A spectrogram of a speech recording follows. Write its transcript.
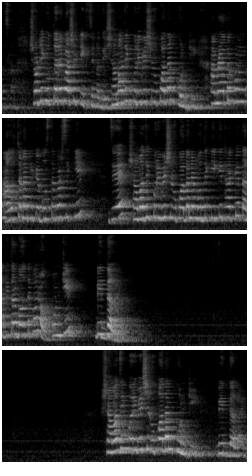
আচ্ছা সঠিক উত্তরের পাশে টিক চিহ্ন দিই। সামাজিক পরিবেশের উপাদান কোনটি? আমরা এতক্ষণ আলোচনা থেকে বুঝতে পারছি কি? যে সামাজিক পরিবেশের উপাদানের মধ্যে কি কি থাকে তার ভিতর বলতে পারো কোনটি? বিদ্যালয়। সামাজিক পরিবেশের উপাদান কোনটি? বিদ্যালয়।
